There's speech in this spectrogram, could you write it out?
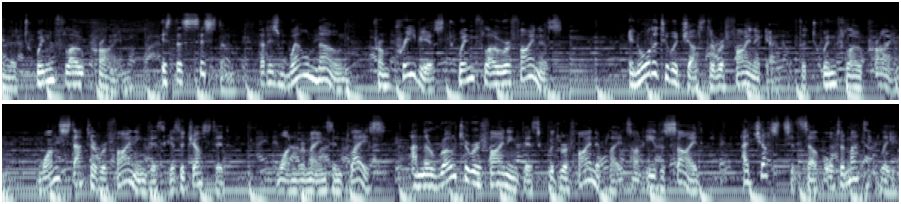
in the TwinFlow Prime is the system that is well known from previous TwinFlow refiners. In order to adjust the refiner gap of the TwinFlow Prime, one stator refining disc is adjusted. one remains in place, and the rotor refining disc with refiner plates on either side adjusts itself automatically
